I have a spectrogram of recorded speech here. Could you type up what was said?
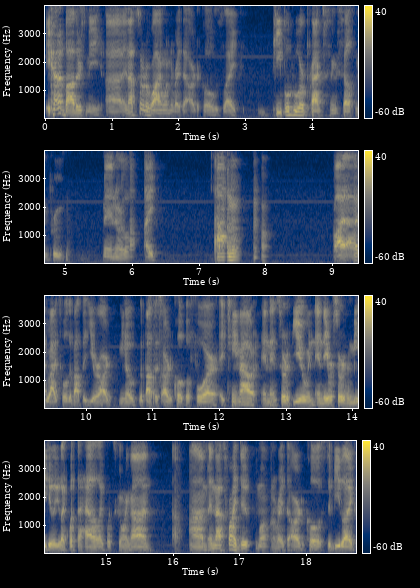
it kind of bothers me. Uh, and that's sort of why I wanted to write that article. Was like people who are practicing self improvement or like I don't know. I, I told about the your art, you know, about this article before it came out, and, and sort of you, and, and they were sort of immediately like, "What the hell? Like, what's going on?" Um, and that's why I did want to write the article is to be like,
